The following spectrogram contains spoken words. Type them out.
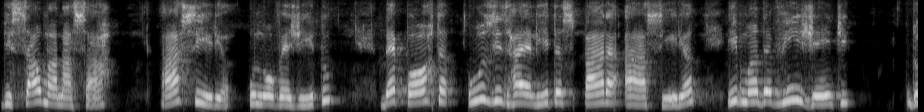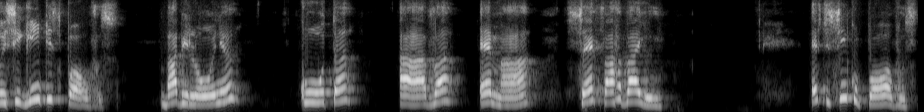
de Salmanassar, a Assíria, o Novo Egito, deporta os israelitas para a Assíria e manda vir gente dos seguintes povos: Babilônia, Cuta, Ava, Emá, Sefarvaim. Estes cinco povos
